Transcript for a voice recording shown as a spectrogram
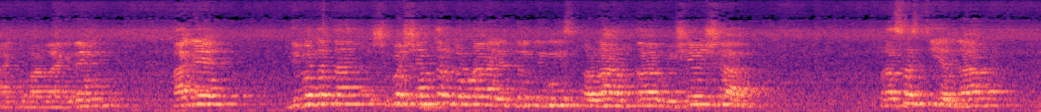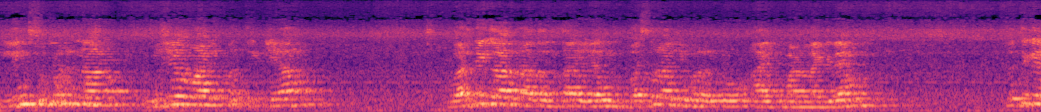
ಆಯ್ಕೆ ಮಾಡಲಾಗಿದೆ. ಹಾಗೆ ದಿವಂಗತ ಶಿವಶಂಕರಗೌಡ ಎದ್ದಲ್ಗಿನ್ನಿ ಸ್ಮರಣಾರ್ಥ ವಿಶೇಷ ಪ್ರಶಸ್ತಿಯನ್ನ ಲಿಂಗ್ಸುಗೂರಿನ ವಿಜಯವಾಣಿ ಪತ್ರಿಕೆಯ ವರದಿಗಾರರಾದಂತಹ ಎನ್. ಬಸವರಾಜ್ ಇವರನ್ನು ಆಯ್ಕೆ ಮಾಡಲಾಗಿದೆ. ಜೊತೆಗೆ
